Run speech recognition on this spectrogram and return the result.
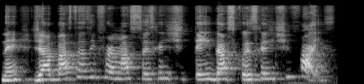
né? Já basta as informações que a gente tem das coisas que a gente faz.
